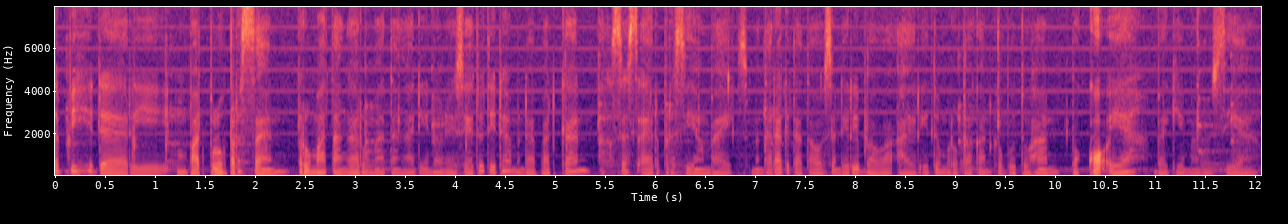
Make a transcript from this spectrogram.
Lebih dari 40% rumah tangga-rumah tangga di Indonesia itu tidak mendapatkan akses air bersih yang baik. Sementara kita tahu sendiri bahwa air itu merupakan kebutuhan pokok ya bagi manusia.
